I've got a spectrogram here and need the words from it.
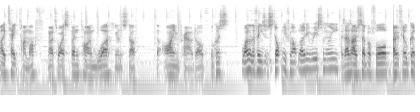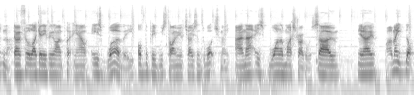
I take time off. That's why I spend time working on stuff that I'm proud of. Because one of the things that stopped me from uploading recently is, as I've said before, don't feel good enough. Don't feel like anything I'm putting out is worthy of the people's time who've chosen to watch me. And that is one of my struggles. So, you know, I may not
